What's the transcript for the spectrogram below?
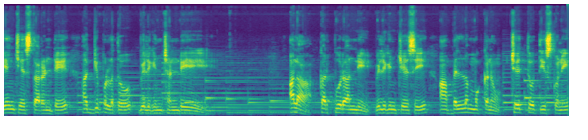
ఏం చేస్తారంటే అగ్గిపుల్లతో వెలిగించండి. అలా కర్పూరాన్ని వెలిగించేసి ఆ బెల్లం ముక్కను చేత్తో తీసుకొని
